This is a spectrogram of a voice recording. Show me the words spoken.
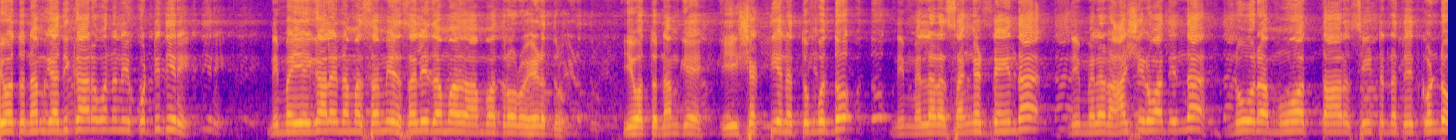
ಇವತ್ತು ನಮಗೆ ಅಧಿಕಾರವನ್ನು ನೀವು ಕೊಟ್ಟಿದ್ದೀರಿ. ನಿಮ್ಮ ಈಗಾಗಲೇ ನಮ್ಮ ಸಮೀ, ಸಲೀದ್ ಅಹಮದ್ ಅಹಮದ್ರವರು ಹೇಳಿದ್ರು, ಇವತ್ತು ನಮಗೆ ಈ ಶಕ್ತಿಯನ್ನು ತುಂಬಿದ್ದು ನಿಮ್ಮೆಲ್ಲರ ಸಂಘಟನೆಯಿಂದ, ನಿಮ್ಮೆಲ್ಲರ ಆಶೀರ್ವಾದದಿಂದ ನೂರ ಮೂವತ್ತಾರು ಸೀಟನ್ನು ತೆಗೆದುಕೊಂಡು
